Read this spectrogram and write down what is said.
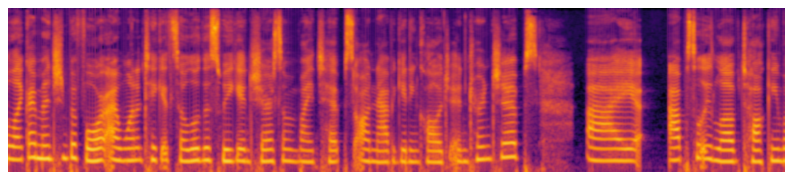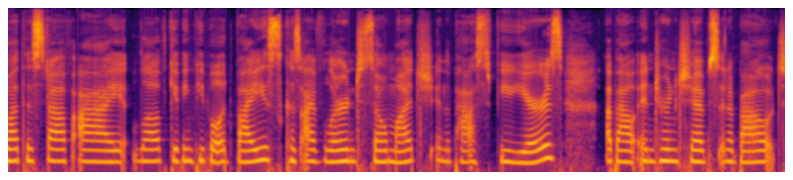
like I mentioned before, I want to take it solo this week and share some of my tips on navigating college internships. I absolutely love talking about this stuff. I love giving people advice because I've learned so much in the past few years about internships and about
